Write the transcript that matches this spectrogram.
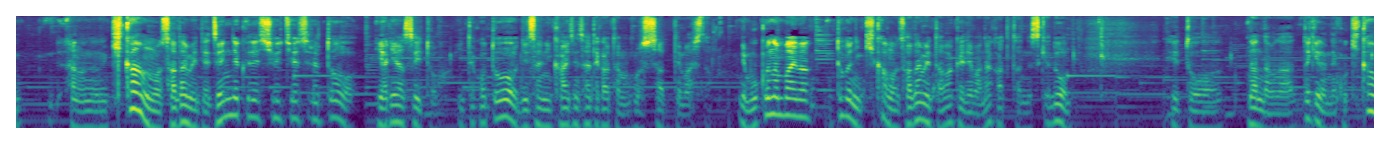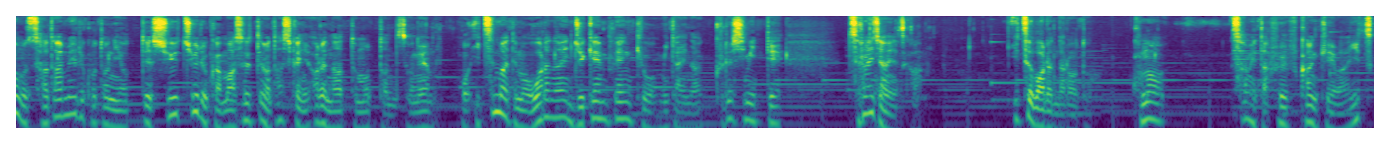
うあの期間を定めて全力で集中するとやりやすいといったことを実際に改善された方もおっしゃってました。で僕の場合は特に期間を定めたわけではなかったんですけどえっと、なんだろうな。だけどね、こう期間を定めることによって集中力が増すっていうのは確かにあるなと思ったんですよね。こういつまでも終わらない受験勉強みたいな苦しみって辛いじゃないですか。いつ終わるんだろうと。この冷めた夫婦関係はいつ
